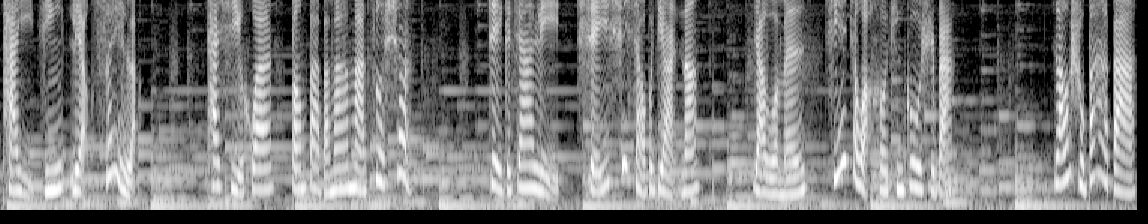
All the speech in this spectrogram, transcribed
她已经两岁了。她喜欢帮爸爸妈妈做事儿。这个家里谁是小不点儿呢？让我们接着往后听故事吧。老鼠爸爸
